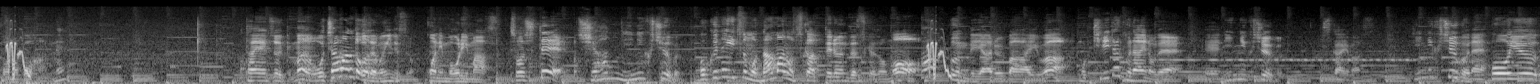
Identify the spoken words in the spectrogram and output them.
このご飯ね。耐熱容器まあお茶碗とかでもいいんですよ。ここに盛ります。そして市販のニンニクチューブ。僕ねいつも生の使ってるんですけども3分でやる場合はもう切りたくないので、えーニンニクチューブ使います。ニンニクチューブねこういう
